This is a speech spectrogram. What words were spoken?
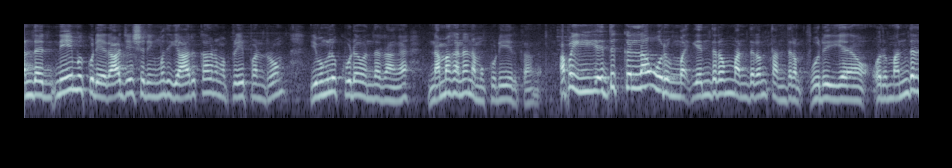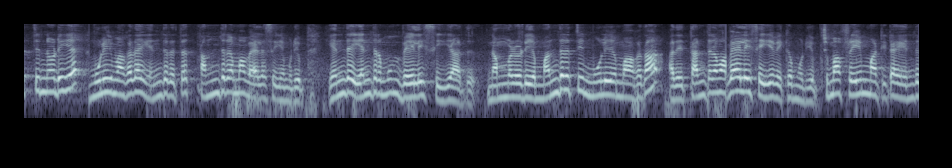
அந்த நேமுக்குடைய ராஜேஸ்வரிங்கும் போது யாருக்காக நம்ம ப்ரே பண்ணுறோம் இவங்களும் கூட வந்துடுறாங்க. நமகனா நம்ம கூடயே இருக்காங்க. அப்போ எதுக்கெல்லாம் ஒரு ம எந்திரம் மந்திரம் தந்திரம். ஒரு ஒரு மந்திரத்தினுடைய மூலியமாக தான் எந்திரத்தை தந்திரமாக வேலை செய்ய முடியும். எந்த எந்திரமும் வேலை செய்யாது. நம்மளுடைய மந்திரத்தின் மூலியமாக தான் அதை தந்திரமாக வேலை செய்ய வைக்க முடியும். சும்மா ஃப்ரேம் மாட்டிட்டா எந்த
